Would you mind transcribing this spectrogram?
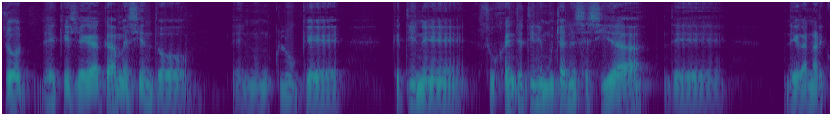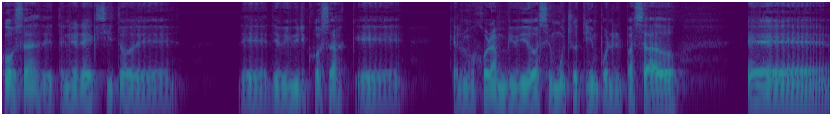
yo desde que llegué acá me siento en un club que, que tiene, su gente tiene mucha necesidad de, de ganar cosas, de tener éxito, de, de, vivir cosas que, que a lo mejor han vivido hace mucho tiempo en el pasado eh,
